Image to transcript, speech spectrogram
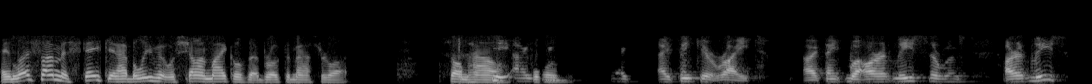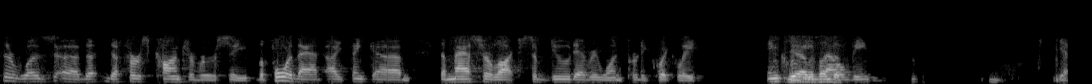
unless I'm mistaken, I believe it was Shawn Michaels that broke the master lock somehow. See, I, think, I, I think you're right. I think, well, or at least there was or at least there was uh, the the first controversy. Before that, I think um, the Master Lock subdued everyone pretty quickly, including yeah. Yeah.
